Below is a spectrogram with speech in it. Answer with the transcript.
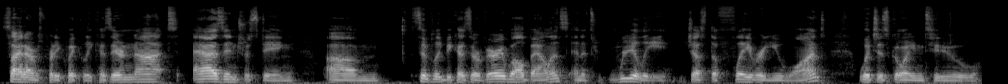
sidearms pretty quickly because they're not as interesting um, simply because they're very well balanced and it's really just the flavor you want, which is going to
